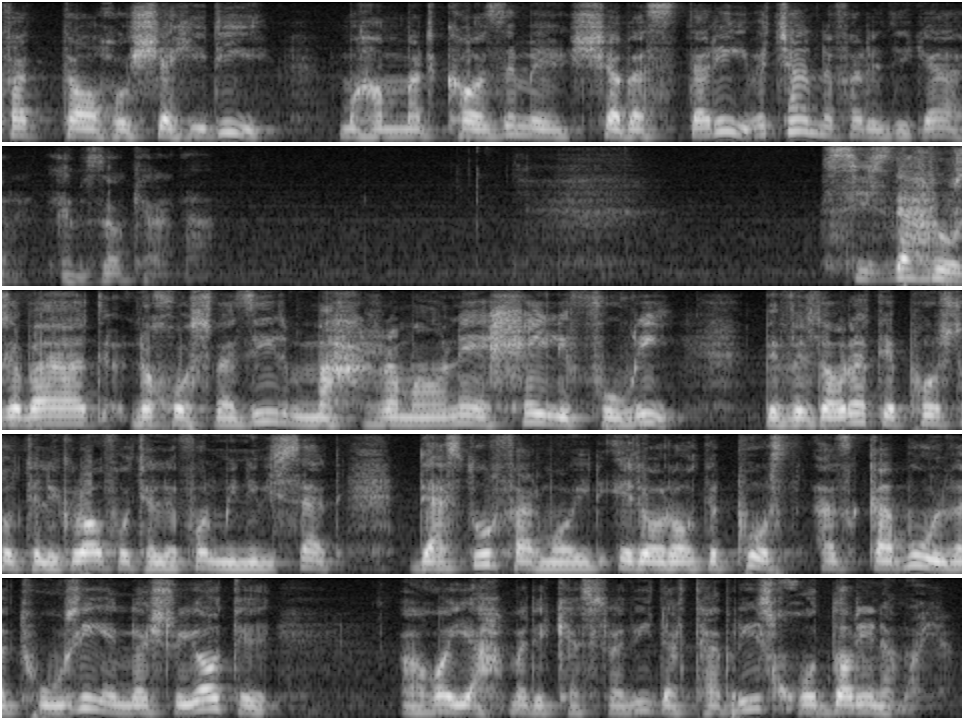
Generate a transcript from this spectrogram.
فتاح و شهیدی محمد کازم شبستری و چند نفر دیگر امضا کردند. سیزده روز بعد نخست وزیر محرمانه خیلی فوری به وزارت پست و تلگراف و تلفن می نویسد دستور فرمایید ادارات پست از قبول و توضیح نشریات آقای احمد کسروی در تبریز خودداری نمایند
